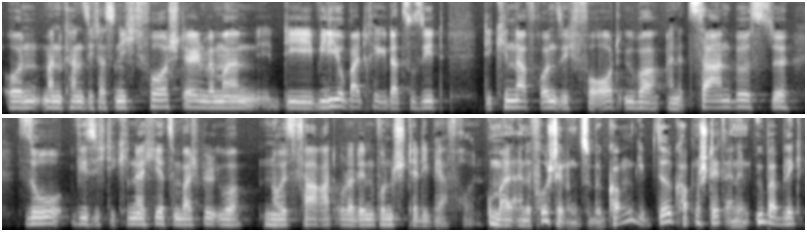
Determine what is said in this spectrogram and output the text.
und man kann sich das nicht vorstellen, wenn man die Videobeiträge dazu sieht. Die Kinder freuen sich vor Ort über eine Zahnbürste, so wie sich die Kinder hier zum Beispiel über ein neues Fahrrad oder den Wunsch Teddybär freuen. Um mal eine Vorstellung zu bekommen, gibt Dirk Hoppenstedt einen Überblick,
